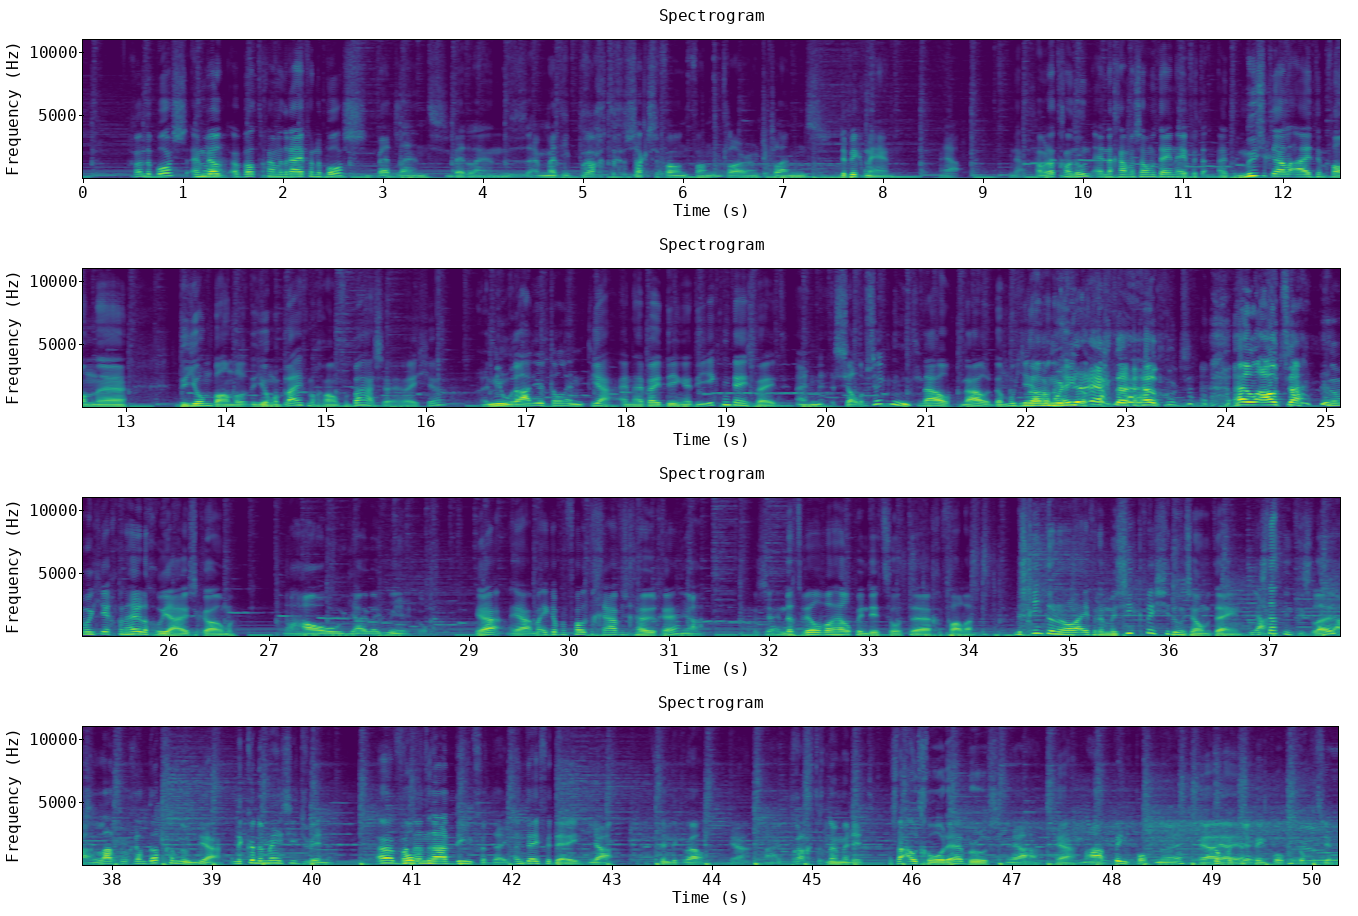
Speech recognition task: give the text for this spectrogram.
Gewoon de bos. En Ja. welk, wat gaan we draaien van de bos? Badlands. Badlands. En met die prachtige saxofoon van Clarence Clemens. The Big Man. Ja. Nou, gaan we dat gewoon doen. En dan gaan we zo meteen even het, het muzikale item van eh Dion behandelen. De jongen blijft me gewoon verbazen, weet je. Een nieuw radiotalent. Ja, en hij weet dingen die ik niet eens weet. En zelfs ik niet. Nou, nou, dan moet je Dan echt van moet je hele, echt eh, heel goed, heel oud zijn. dan moet je echt van hele goede huizen komen. Nou, jij weet meer. Rob. Ja, ja, maar ik heb een fotografisch geheugen, hè? Ja. Dus, eh, en dat wil wel helpen in dit soort eh, gevallen. Misschien kunnen we wel even een muziekquizje doen zometeen. Ja. Is dat niet iets leuks? Ja, laten we gaan dat gaan doen. Ja. En dan kunnen mensen iets winnen. Eh, Van een nadien verdediging. een DVD. Ja, vind ik wel. Ja. Ah, prachtig nummer dit. Dat is wel oud geworden, hè, Bruce? Ja. Ja. Maar Pinkpop, hè? Ja, ja, ja, Pinkpop, toppertje.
